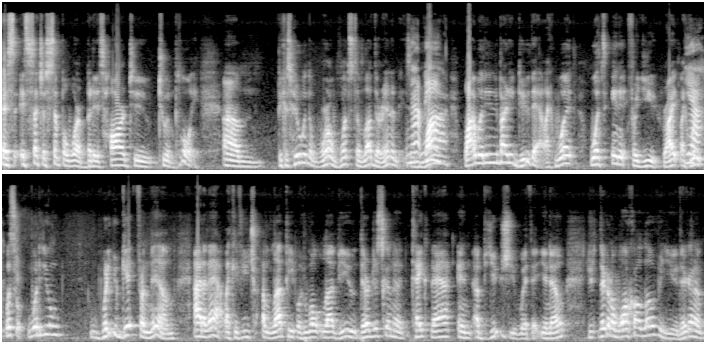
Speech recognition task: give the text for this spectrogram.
It's, it's such a simple word, but it's hard to to employ. Um, because who in the world wants to love their enemies? Not And me. why why would anybody do that? Like what what's in it for you, right? Like Yeah. what, what's what do you what do you get from them out of that? Like if you try to love people who won't love you, they're just gonna take that and abuse you with it. You know, they're gonna walk all over you. They're gonna,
